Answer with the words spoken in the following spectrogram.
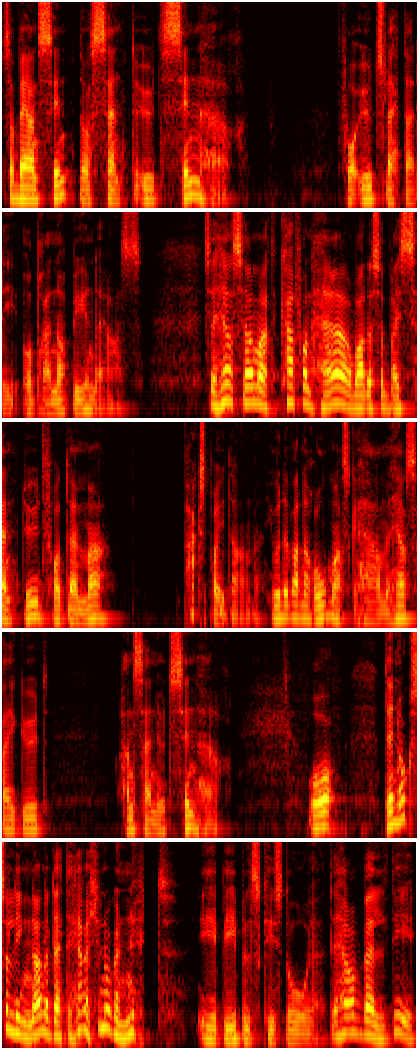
så ble han sint og sendte ut sin hær for å utslette de og brenne opp byen deres. Så her ser vi at hvilken hær var det som ble sendt ut for å dømme paksbryterne? Jo, det var den romerske hæren. Men her sier Gud han sender ut sin hær. Og det er nokså lignende. Dette her er ikke noe nytt i bibelsk historie. Det her er veldig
